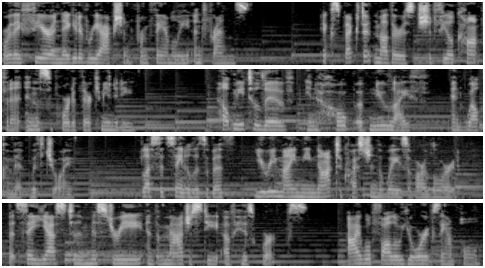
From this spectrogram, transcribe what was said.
or they fear a negative reaction from family and friends. Expectant mothers should feel confident in the support of their community. Help me to live in hope of new life and welcome it with joy. Blessed Saint Elizabeth, you remind me not to question the ways of our Lord but say yes to the mystery and the majesty of His works. I will follow your example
